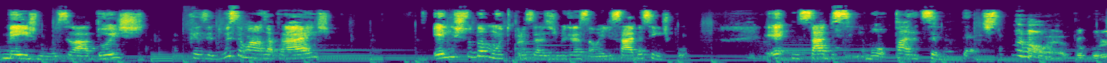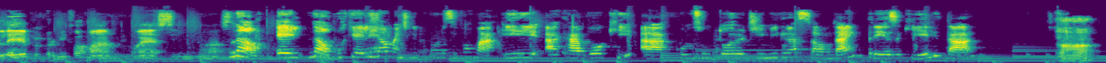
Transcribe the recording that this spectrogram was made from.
mesmo, sei lá, dois, quer dizer, duas semanas atrás, ele estuda muito o processo de imigração. Ele sabe assim, tipo, é, sabe sim, amor, para de ser modesto. Não, eu procuro ler, procuro me informar. Não é assim. Nossa, não, ele, não, porque ele realmente ele procura se informar. E acabou que a consultora de imigração da empresa que ele tá uhum.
